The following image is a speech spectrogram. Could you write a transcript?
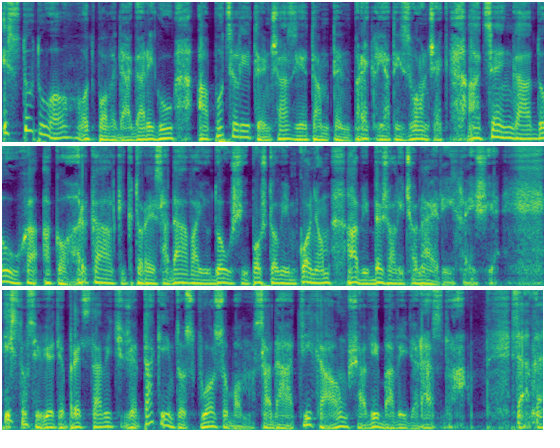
Stutuo, odpovedá Garigu a po celý ten čas je tam ten prekliatý zvonček a cengá do ucha ako hrkálky, ktoré sa dávajú do uší poštovým koňom, aby bežali čo najrýchlejšie. Isto si viete predstaviť, že takýmto spôsobom sa dá tichá omša vybaviť raz, dva. Tak, e,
